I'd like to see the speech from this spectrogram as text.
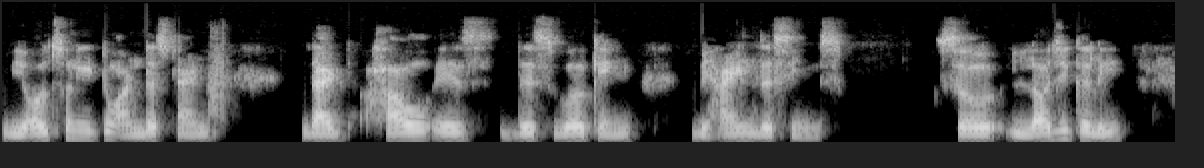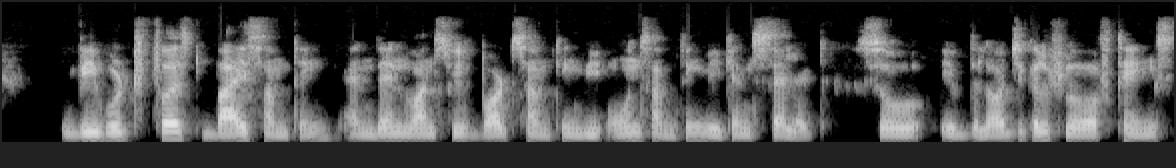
we also need to understand that how is this working behind the scenes. So logically, we would first buy something and then once we've bought something we own something we can sell it so if the logical flow of things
